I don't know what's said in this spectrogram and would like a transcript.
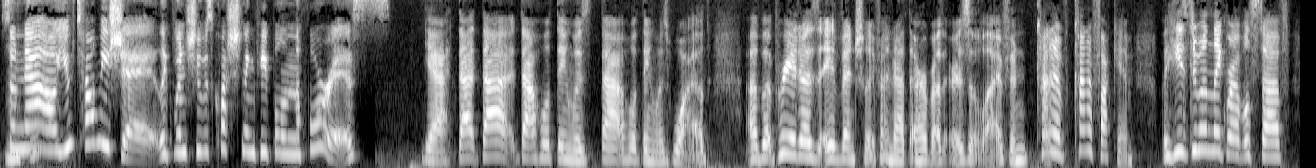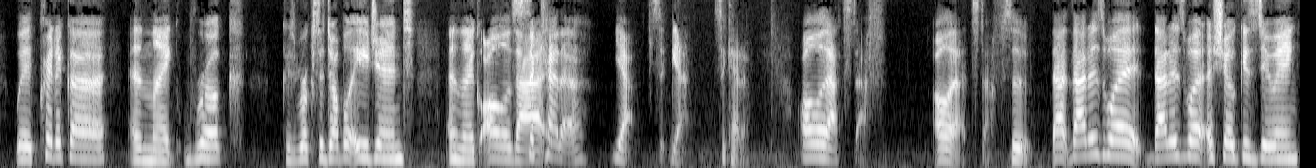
So now you tell me shit. Like when she was questioning people in the forest. Yeah, that that that whole thing was that whole thing was wild. Uh, but Priya does eventually find out that her brother is alive and kind of kind of fuck him. But he's doing like rebel stuff with Kritika and like Rook because Rook's a double agent and like all of that. Saketa. Yeah, yeah, Saketa. All of that stuff. All of that stuff. So that that is what that is what Ashok is doing.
